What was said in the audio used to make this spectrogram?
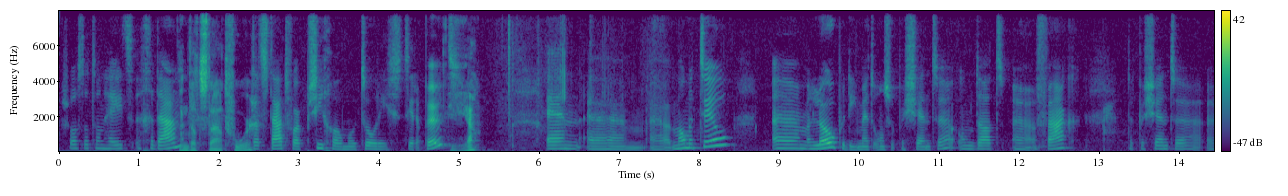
zoals dat dan heet, gedaan. En dat staat voor? Dat staat voor psychomotorisch therapeut. Ja. En ehm, eh, momenteel ehm, lopen die met onze patiënten, omdat vaak de patiënten ehm,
